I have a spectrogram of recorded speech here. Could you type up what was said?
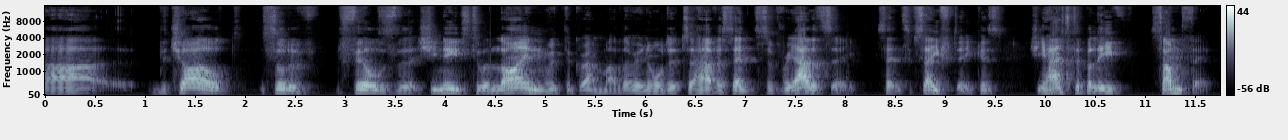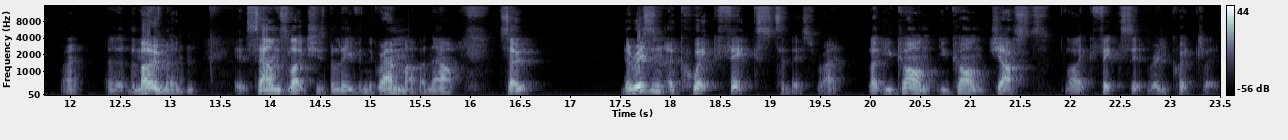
uh, the child sort of feels that she needs to align with the grandmother in order to have a sense of reality, sense of safety, because she has to believe something, right? And at the moment, it sounds like she's believing the grandmother. Now, so there isn't a quick fix to this, right? Like you can't you can't just like fix it really quickly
